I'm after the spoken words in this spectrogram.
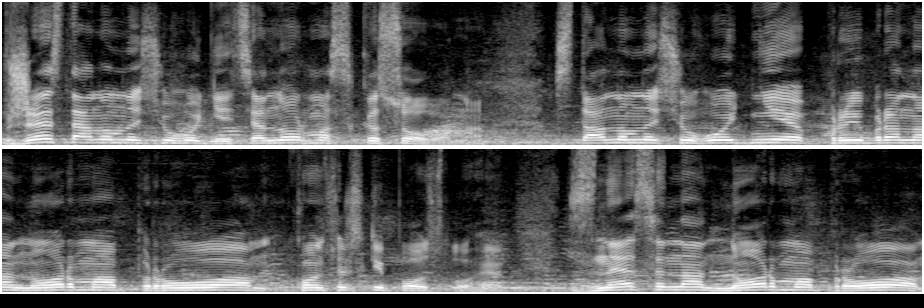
Вже станом на сьогодні ця норма скасована. Станом на сьогодні прибрана норма про консульські послуги, знесена норма про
